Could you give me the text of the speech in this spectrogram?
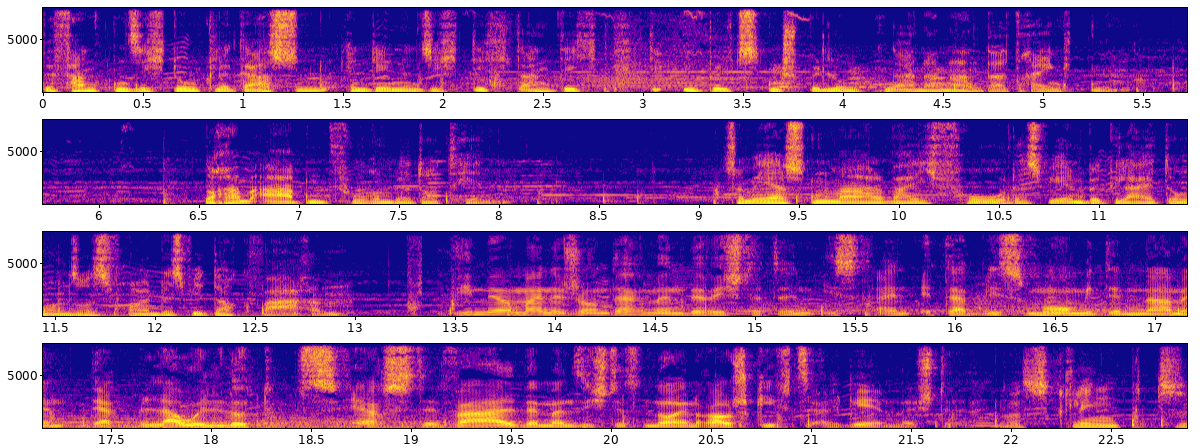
befanden sich dunkle Gassen, in denen sich dicht an dicht die übelsten Spelunken aneinander drängten. Noch am Abend fuhren wir dorthin. Zum ersten Mal war ich froh, dass wir in Begleitung unseres Freundes Vidocq waren. Wie mir meine Gendarmen berichteten, ist ein Etablissement mit dem Namen Der Blaue Lotus erste Wahl, wenn man sich des neuen Rauschgifts ergehen möchte. Das klingt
